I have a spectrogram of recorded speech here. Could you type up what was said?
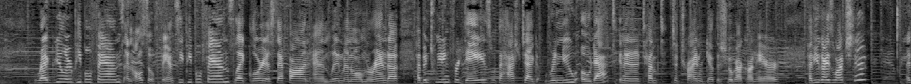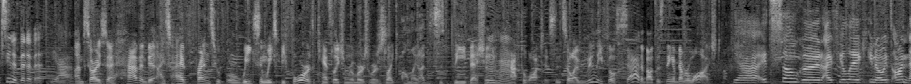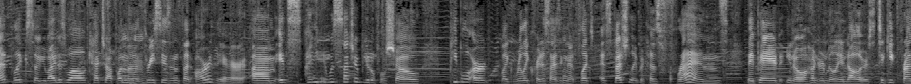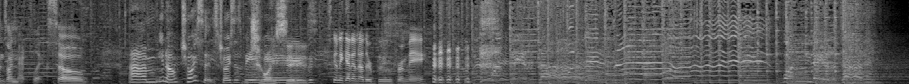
Regular people fans and also fancy people fans like Gloria Estefan and Lin-Manuel Miranda have been tweeting for days with the hashtag RenewODAT in an attempt to try and get the show back on air. Have you guys watched it? I've seen a bit of it. Yeah. I'm sorry so I haven't been. I had friends who, for weeks and weeks before the cancellation rumors, were just like, "Oh my god, this is the best show. You have to watch this." And so I really feel sad about this thing I've never watched. Yeah, it's so good. I feel like, you know, it's on Netflix, so you might as well catch up on the three seasons that are there. Um, it's, I mean, it was such a beautiful show. People are like really criticizing Netflix, especially because Friends, they paid, you know, $100 million to keep Friends on Netflix. So, um, you know, choices. Choices being Choices. made. It's gonna get another boo from me. one day at a time. One day at a time.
